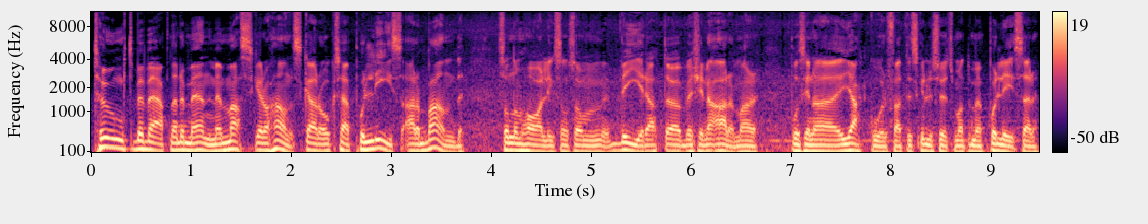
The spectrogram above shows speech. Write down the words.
tungt beväpnade män med masker och handskar och så här polisarmband som de har liksom som virat över sina armar på sina jackor för att det skulle se ut som att de är poliser.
